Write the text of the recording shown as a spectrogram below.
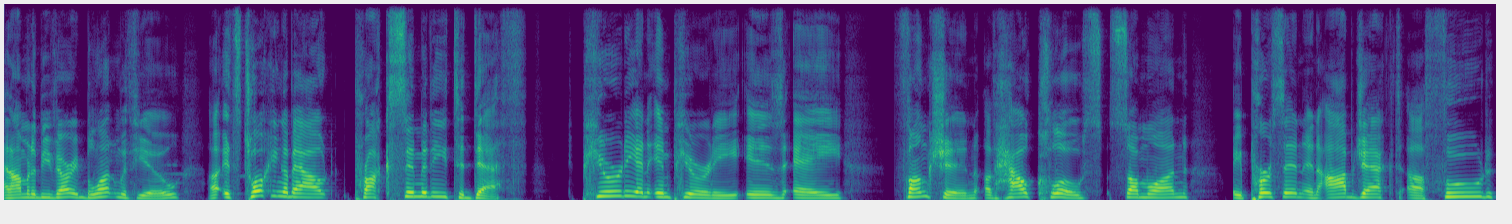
and I'm going to be very blunt with you. Uh, it's talking about proximity to death. Purity and impurity is a function of how close someone, a person, an object, uh, food,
